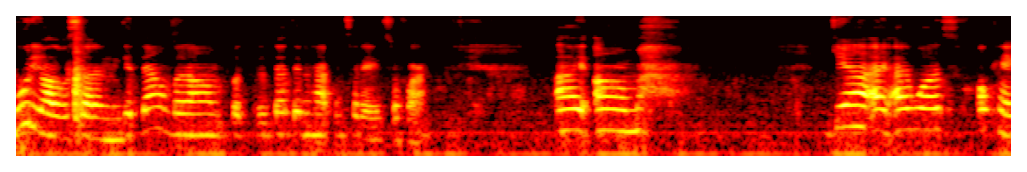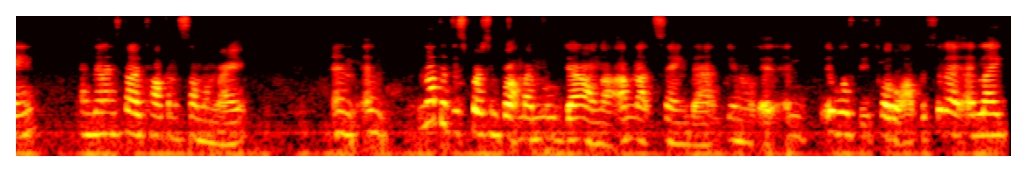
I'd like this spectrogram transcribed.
moody all of a sudden and get down, but, um, but th- that didn't happen today so far. I um yeah, I, I was okay. And then I started talking to someone, right? And and not that this person brought my mood down. I'm not saying that, you know, it, and it was the total opposite. I, I like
